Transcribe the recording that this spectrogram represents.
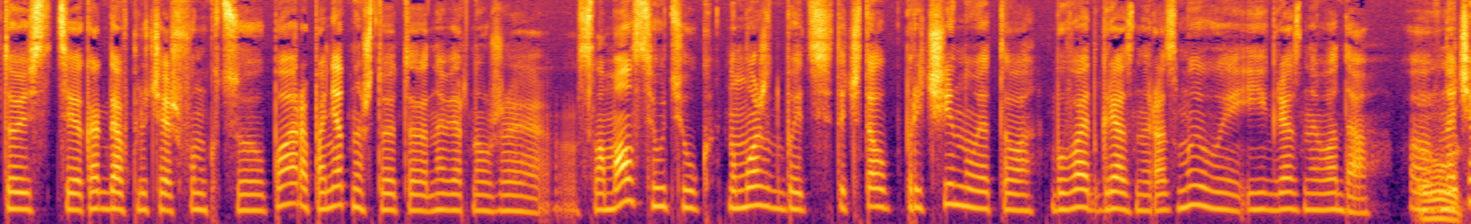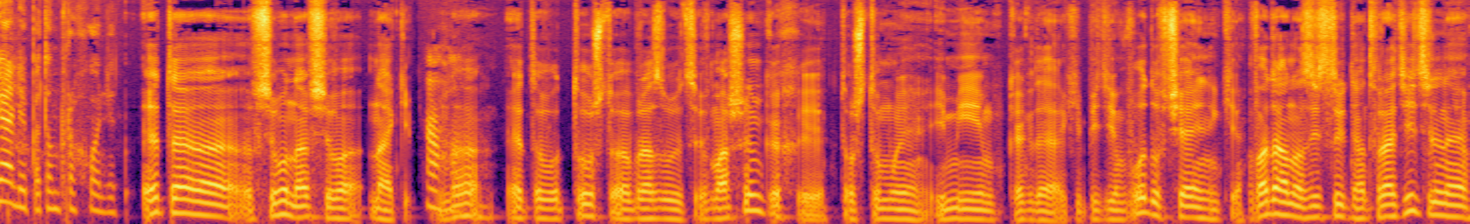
То есть, э, когда включаешь функцию пара, понятно, что это, наверное, уже сломался утюг, но, может быть, ты читал причину этого. Бывают грязные размывы и грязная вода. В вот. начале, потом проходит. Это всего-навсего накипь. Ага. Да? Это вот то, что образуется в машинках, и то, что мы имеем, когда кипятим воду в чайнике. Вода у нас действительно отвратительная,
